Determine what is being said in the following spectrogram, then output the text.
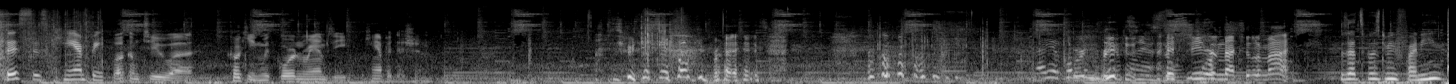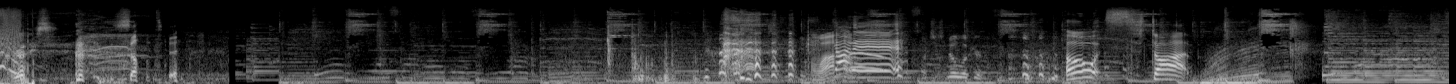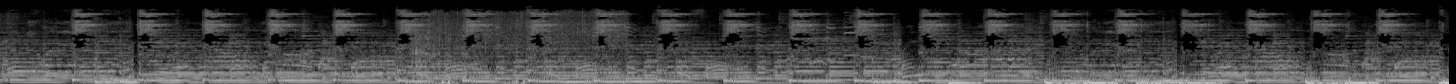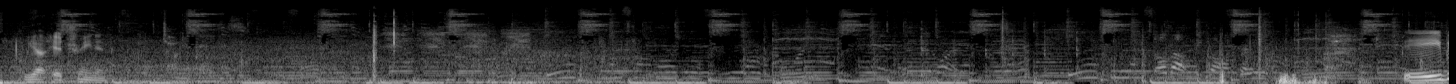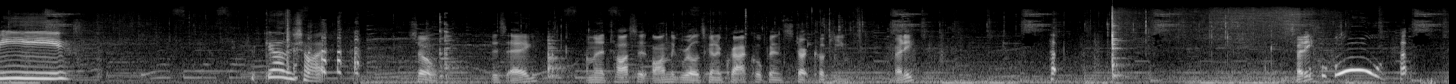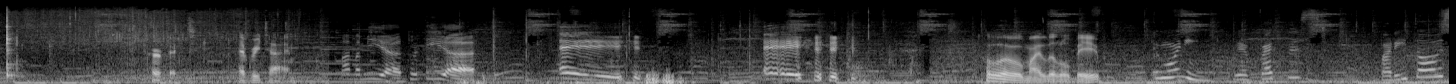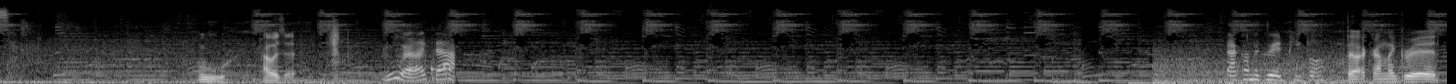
This is camping. Welcome to uh, Cooking with Gordon Ramsay, Camp Edition. Dude, that's a Kobe bread. Gordon Ramsay's Season that to the max. Was that supposed to be funny? gross. Salted. Wow. Got it! Oh, Watch no looker. Oh, stop. We out here training. Talking about Baby. Get out of the shot. So, this egg, I'm gonna toss it on the grill. It's gonna crack open and start cooking. Ready? Hup. Ready? Hup. Perfect. Every time. Mamma mia, tortilla! Hey! Hey! Hello, my little babe. Good morning. We have breakfast, burritos. Ooh, how is it? Ooh, I like that. Back on the grid, people. Back on the grid.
